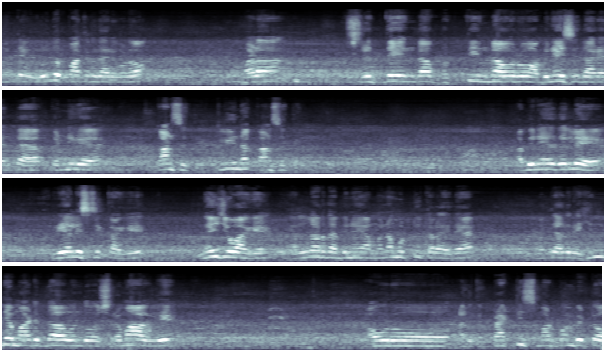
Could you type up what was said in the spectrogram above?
ಮತ್ತು ಉಳಿದ ಪಾತ್ರಧಾರಿಗಳು ಬಹಳ ಶ್ರದ್ಧೆಯಿಂದ, ಭಕ್ತಿಯಿಂದ ಅವರು ಅಭಿನಯಿಸಿದ್ದಾರೆ ಅಂತ ಕಣ್ಣಿಗೆ ಕಾಣಿಸುತ್ತೆ, ಕ್ಲೀನಾಗಿ ಕಾಣಿಸುತ್ತೆ. ಅಭಿನಯದಲ್ಲಿ ರಿಯಲಿಸ್ಟಿಕ್ ಆಗಿ, ನೈಜವಾಗಿ ಎಲ್ಲರದ ಅಭಿನಯ ಮನಮುಟ್ಟು ಥರ ಇದೆ. ಮತ್ತು ಅದರ ಹಿಂದೆ ಮಾಡಿದ್ದ ಒಂದು ಶ್ರಮ ಆಗಲಿ ಅವರು ಅದಕ್ಕೆ ಪ್ರಾಕ್ಟೀಸ್ ಮಾಡ್ಕೊಂಡ್ಬಿಟ್ಟು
